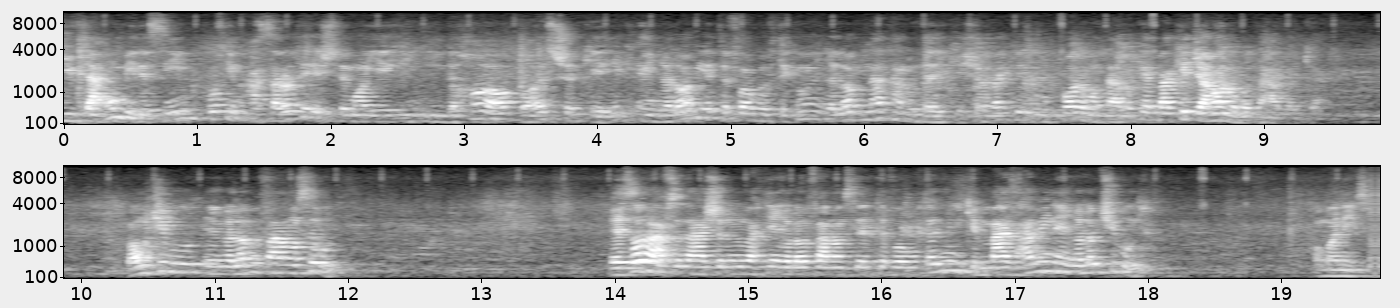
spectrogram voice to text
17 می‌رسیم گفتیم اثرات اجتماعی این ایده ها باعث شد که یک انقلابی اتفاق بیفته که اون انقلاب نه تنها در کشور بلکه اروپا رو متحول کرد بلکه جهان رو متحول کرد. و اون چی بود؟ انقلاب فرانسه بود. 1789 وقتی انقلاب فرانسه اتفاق افتاد می‌بینید که مذهب این انقلاب چی بود؟ هومانیسم.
